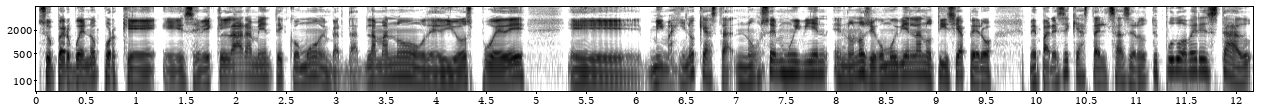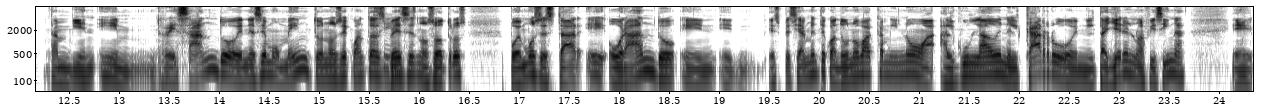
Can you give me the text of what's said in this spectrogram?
súper bueno porque eh, se ve claramente cómo en verdad la mano de Dios puede, eh, me imagino que hasta, no sé muy bien, eh, no nos llegó muy bien la noticia, pero me parece que hasta el sacerdote pudo haber estado también em, rezando en ese momento, no sé cuántas veces nosotros podemos estar eh, orando, en, especialmente cuando uno va camino a algún lado en el carro, en el taller, en la oficina. Eh,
